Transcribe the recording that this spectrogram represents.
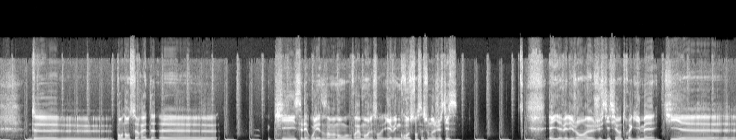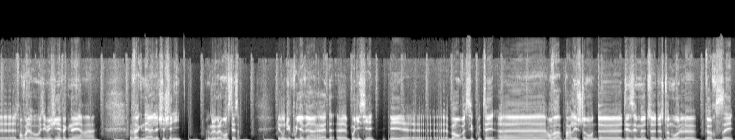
de pendant ce raid qui s'est déroulé dans un moment où vraiment il y avait une grosse sensation d'injustice et il y avait des gens euh, justiciers entre guillemets qui, euh, enfin voilà, vous imaginez Wagner, euh, Wagner et la Tchétchénie. Globalement, c'était ça. Et donc du coup, il y avait un raid policier. Et bah, on va s'écouter, on va parler justement de, des émeutes de Stonewall Percé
